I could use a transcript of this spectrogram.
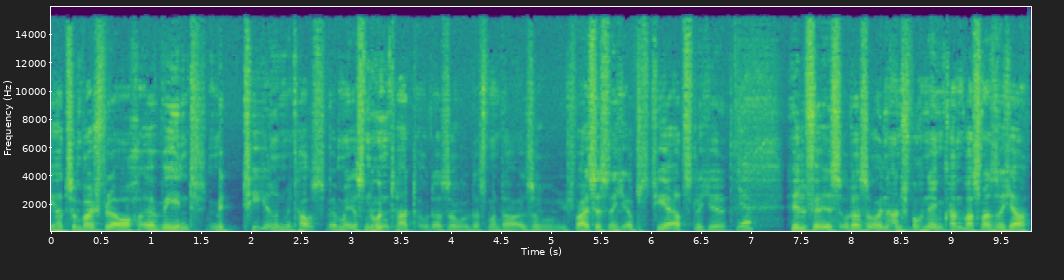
Die hat zum Beispiel auch erwähnt mit Tieren, mit Haus, wenn man jetzt einen Hund hat oder so, dass man da also, ich weiß jetzt nicht, ob es tierärztliche ja. Hilfe ist oder so in Anspruch nehmen kann, was man sich ja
